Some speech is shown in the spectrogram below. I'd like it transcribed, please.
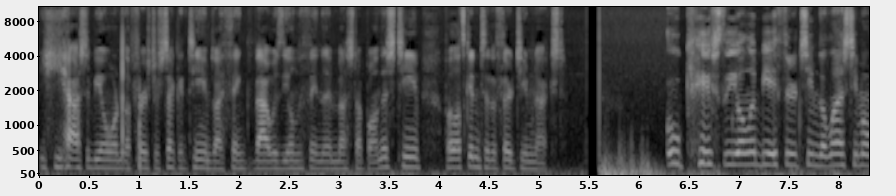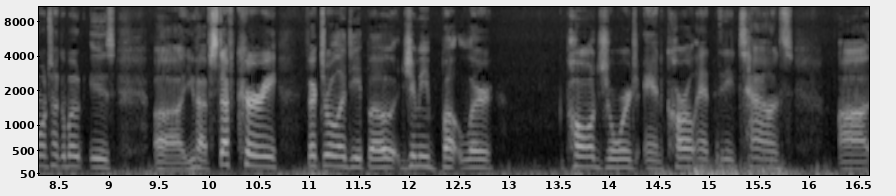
he has to be on one of the first or second teams. I think that was the only thing that messed up on this team. But let's get into the third team next. Okay, so the All NBA third team, the last team I want to talk about is uh, you have Steph Curry, Victor Oladipo, Jimmy Butler, Paul George and Karl-Anthony Towns. Uh,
